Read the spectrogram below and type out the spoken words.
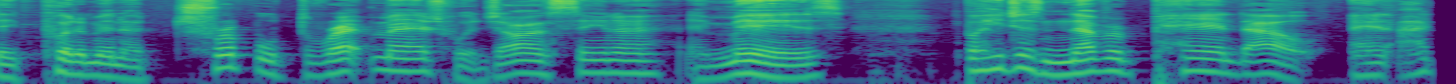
They put him in a triple threat match with John Cena and Miz, but he just never panned out. And I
